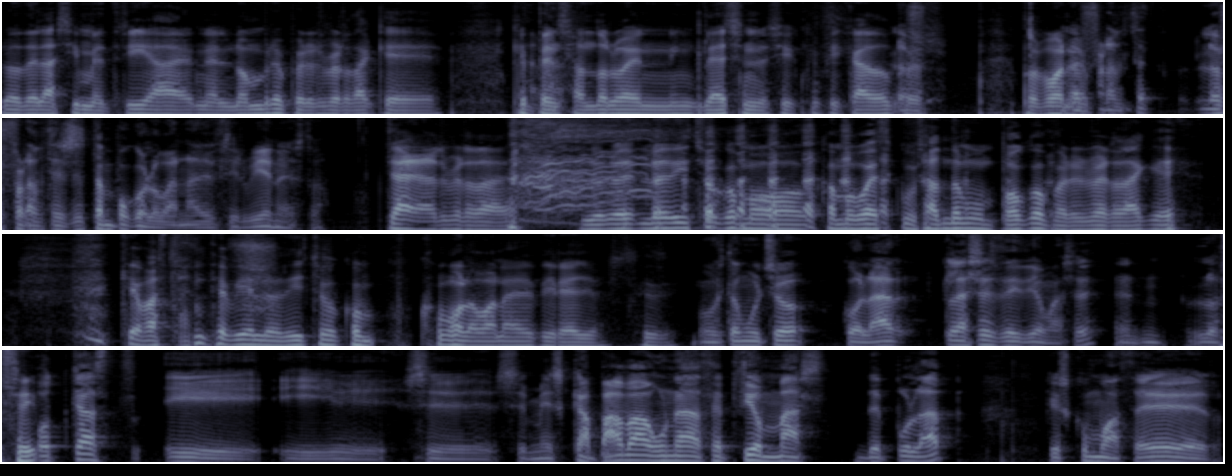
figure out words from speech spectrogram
lo de la simetría en el nombre, pero es verdad que, que Además, pensándolo en inglés, en el significado, los- pues, pues bueno, los, france- los franceses tampoco lo van a decir bien esto. ya, ya, es verdad. lo he dicho como, como excusándome un poco, pero es verdad que, que bastante bien lo he dicho como, como lo van a decir ellos. Sí, sí. Me gusta mucho colar clases de idiomas ¿eh? en los Sí. podcasts y, y se, se me escapaba una acepción más de pull-up, que es como hacer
